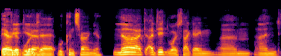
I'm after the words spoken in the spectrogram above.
there did, that would yeah. uh, would concern you? No, I, I did watch that game, um, and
